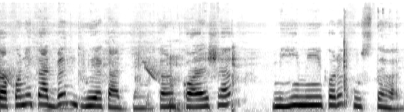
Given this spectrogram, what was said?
যখনই কাটবেন ধুয়ে কাটবেন, কারণ কড়াই শাক মিহি মিহি করে কুচতে হয়।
